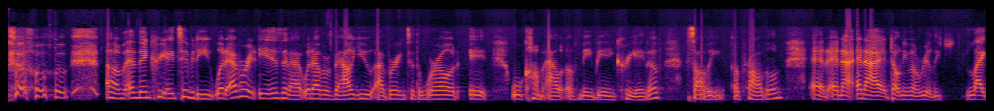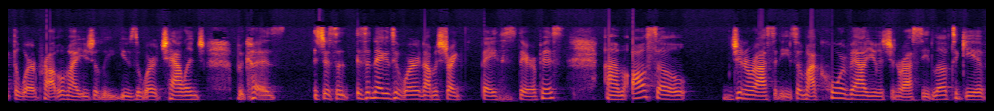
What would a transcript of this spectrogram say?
so, um, and then creativity, whatever it is that I, whatever value I bring to the world, it will come out of me being creative, solving a problem. And, and I, and I don't even really like the word problem. I usually use the word challenge because it's just a, it's a negative word. and I'm a strength based therapist. Um, also, generosity. So my core value is generosity, love to give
